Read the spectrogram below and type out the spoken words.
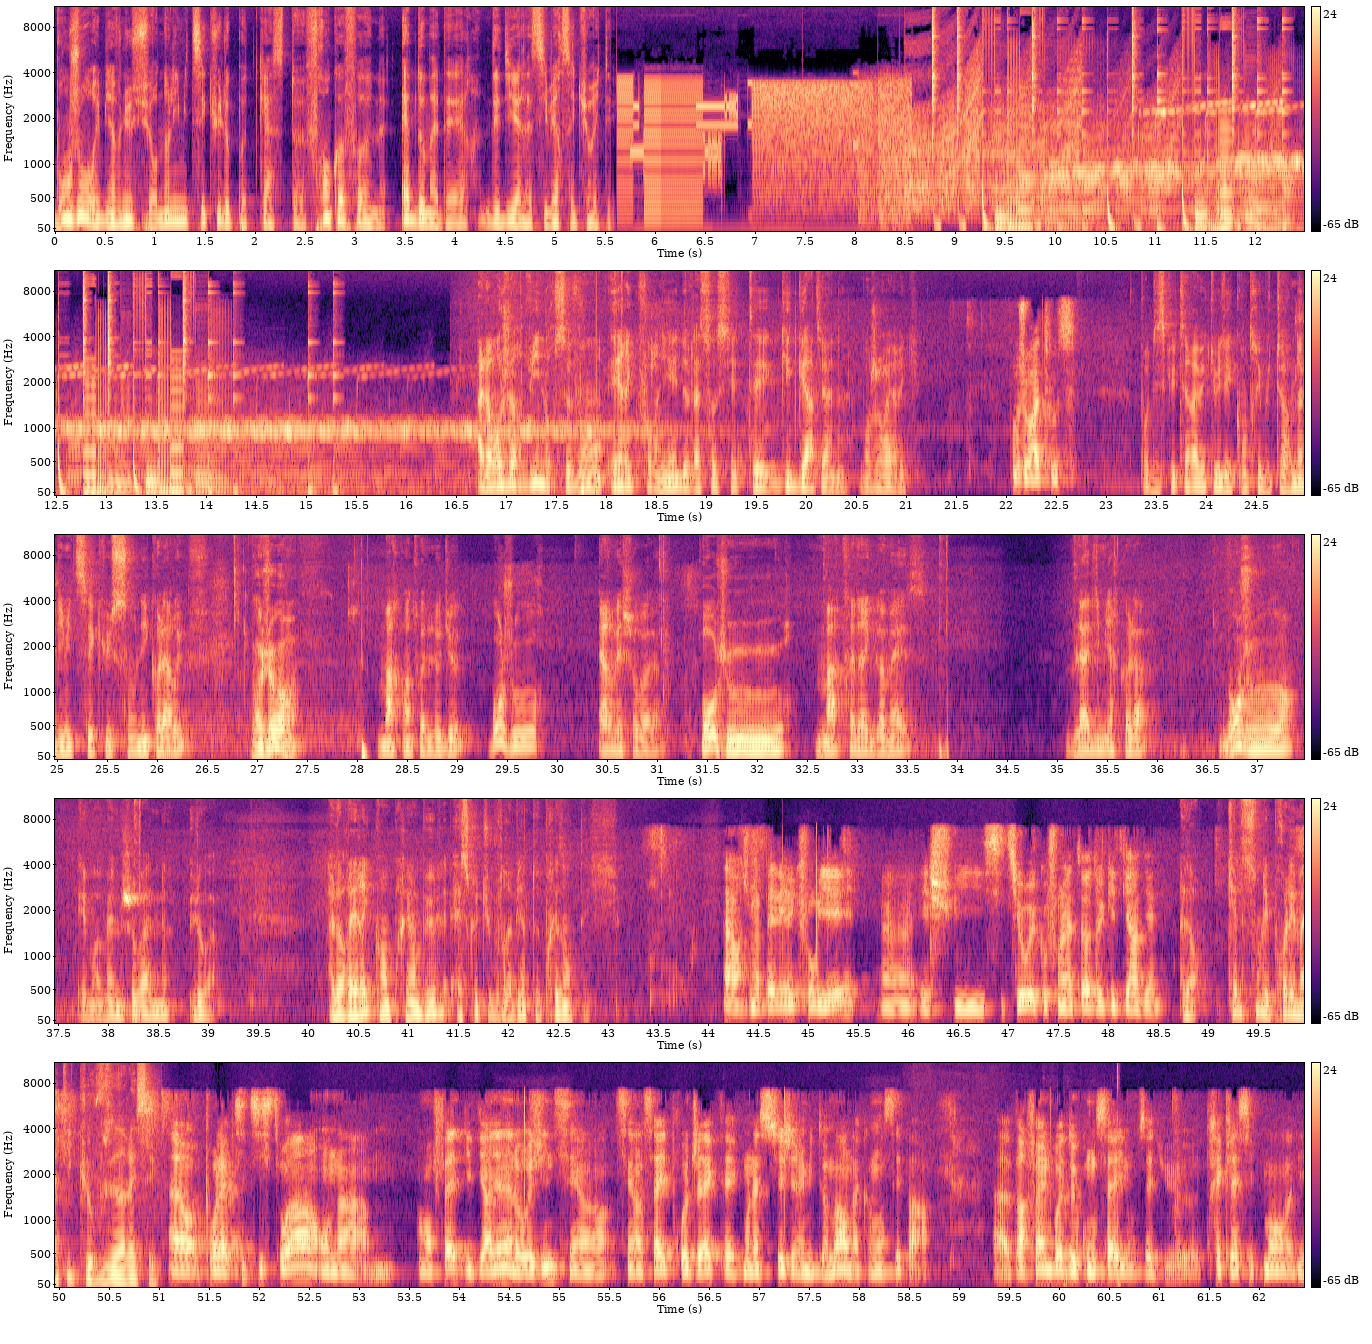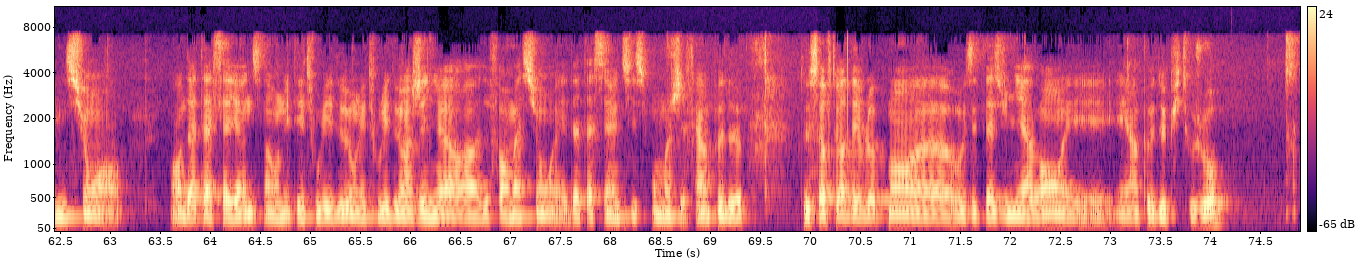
Bonjour et bienvenue sur Non Limite Sécu, le podcast francophone hebdomadaire dédié à la cybersécurité. Alors aujourd'hui, nous recevons Eric Fournier de la société Guide Guardian. Bonjour Eric. Bonjour à tous. Pour discuter avec lui, les contributeurs Non Limite Sécu sont Nicolas Ruff. Bonjour. Marc-Antoine Ledieu. Bonjour. Hervé Schauer. Bonjour. Marc-Frédéric Gomez. Vladimir Collat. Bonjour. Et moi-même, Johan Hulot. Alors Eric, en préambule, est-ce que tu voudrais bien te présenter? Alors, je m'appelle Eric Fourier euh, et je suis CTO et cofondateur de Guide Guardian. Alors, quelles sont les problématiques que vous adressez? Alors, pour la petite histoire, on a en fait Guide Guardian à l'origine, c'est un, un side project avec mon associé Jérémy Thomas. On a commencé par, euh, par faire une boîte de conseils. On faisait du, euh, très classiquement des missions en, data science. Hein. On était tous les deux, on est tous les deux ingénieurs de formation et data scientists. Bon, moi, j'ai fait un peu de de software développement euh, aux États-Unis avant et, un peu depuis toujours.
